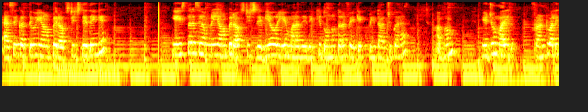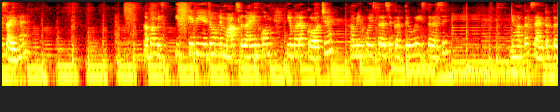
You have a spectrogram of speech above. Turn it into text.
ऐसे करते हुए यहाँ पे रफ स्टिच दे देंगे। ये इस तरह से हमने यहाँ पे रफ स्टिच दे दिया और ये हमारा दे देखिए दोनों तरफ़ एक एक प्लीट आ चुका है। अब हम ये जो हमारी फ्रंट वाली साइड है अब हम इस, इसके भी ये जो हमने मार्क्स लगाए, इनको हम, ये हमारा क्रॉच है। हम इनको इस तरह से करते हुए, इस तरह से यहाँ तक सेंटर तक।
